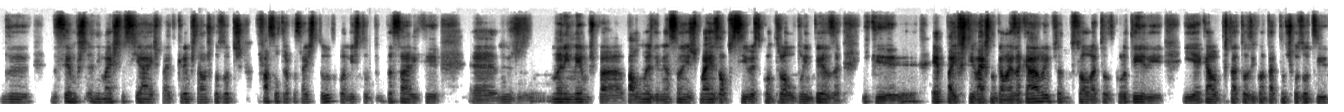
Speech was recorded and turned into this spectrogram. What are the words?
de, de sermos animais sociais, pá, de queremos estar uns com os outros, faça ultrapassar isto tudo, quando isto passar e que uh, nos marinemos para, para, algumas dimensões mais obsessivas de controle de limpeza e que é para e festivais que nunca mais acabam e portanto o pessoal vai todo curtir e, e acaba por estar todos em contato uns com os outros e,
